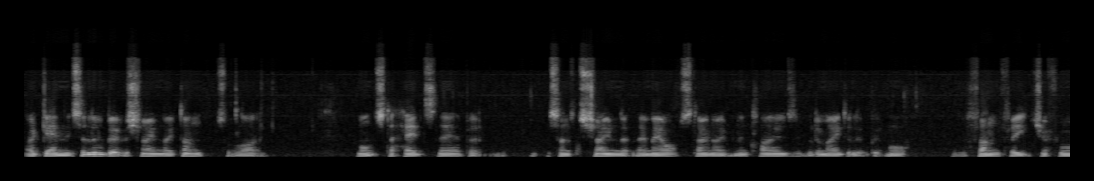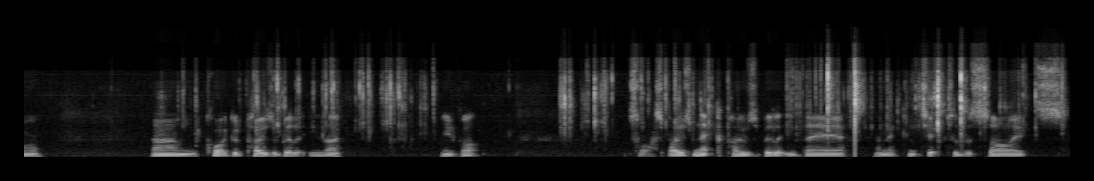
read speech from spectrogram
again it's a little bit of a shame they've done sort of like monster heads there but it's a shame that their mouths don't open and close it would have made a little bit more a fun feature for them um, quite good posability though. You've got, so I suppose, neck posability there, and it can tip to the sides.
